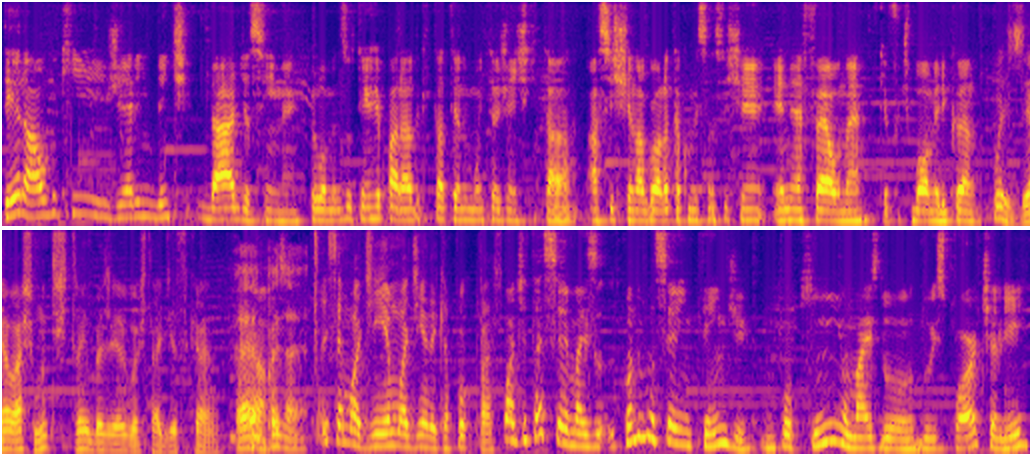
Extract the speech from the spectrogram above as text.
ter algo que gere identidade, assim, né? Pelo menos eu tenho reparado que tá tendo muita gente que tá assistindo agora, tá começando a assistir NFL, né? Que é futebol americano. Pois é, eu acho muito estranho o brasileiro gostar disso, cara. é, Não. pois é. Isso é modinha, é modinha, daqui a pouco passa. Pode até ser, mas quando você entende um pouquinho mais do, do esporte ali,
